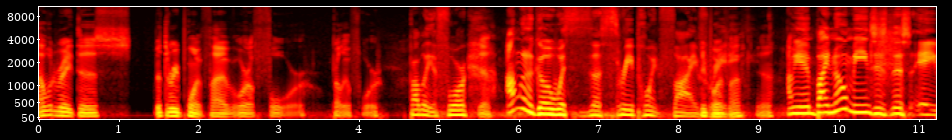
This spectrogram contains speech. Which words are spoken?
I would rate this a 3.5 or a 4. Probably a 4. Probably a 4. Yeah. I'm going to go with the 3.5 rating. 3.5. Yeah. I mean, by no means is this a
